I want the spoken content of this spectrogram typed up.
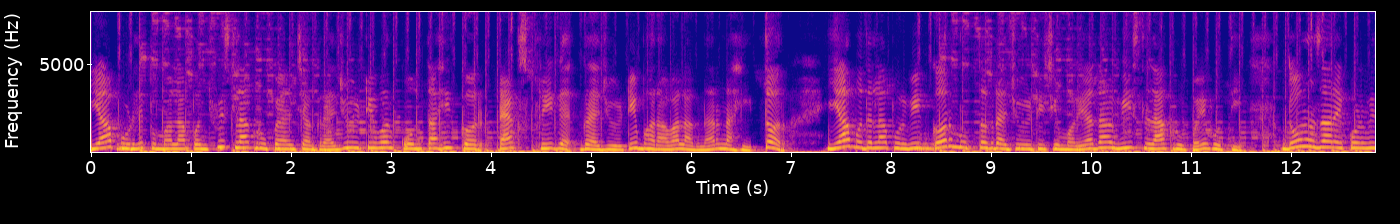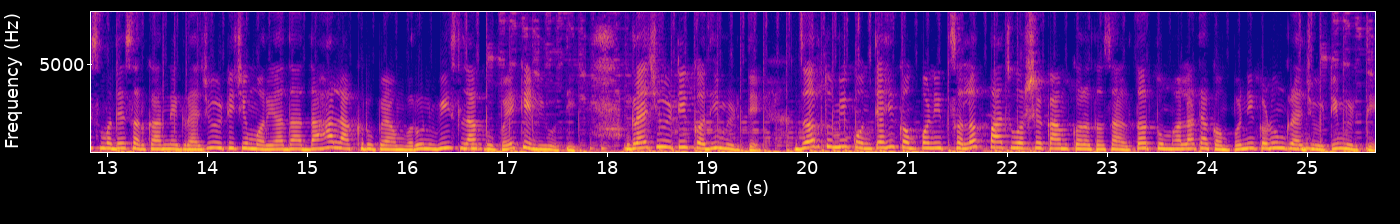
यापुढे तुम्हाला पंचवीस लाख रुपयांच्या ग्रॅज्युएटीवर कोणताही कर टॅक्स फ्री ग्रॅज्युएटी भरावा लागणार नाही. तर या बदलापूर्वी करमुक्त ग्रॅज्युएटीची मर्यादा वीस लाख रुपये होती. दोन हजार एकोणवीसमध्ये सरकारने ग्रॅज्युएटीची मर्यादा दहा लाख रुपयांवरून वीस लाख रुपये केली होती. ग्रॅज्युएटी कधी मिळते? जर तुम्ही कोणत्याही कंपनीत सलग पाच वर्षे काम करत असाल तर तुम्हाला त्या कंपनीकडून ग्रॅज्युएटी मिळते.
